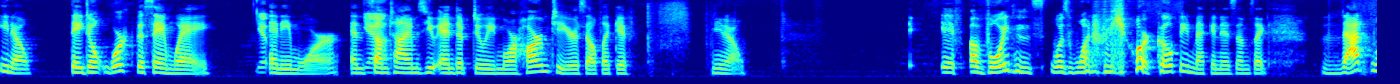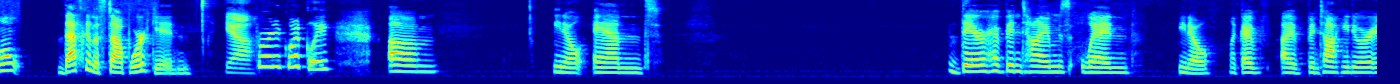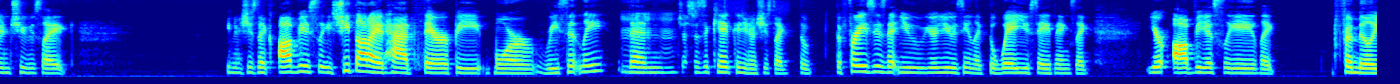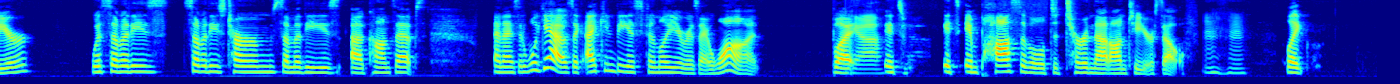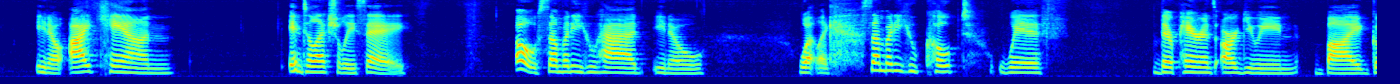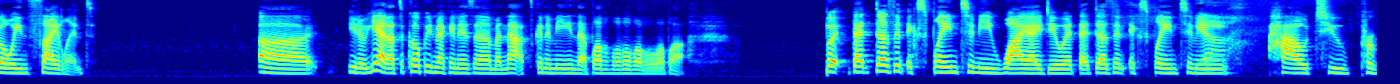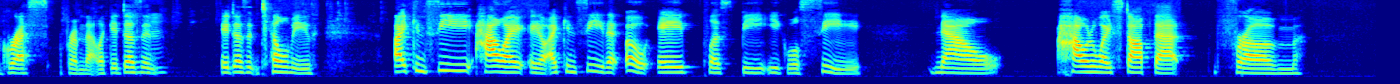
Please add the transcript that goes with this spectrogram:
you know they don't work the same way Yep. anymore and Yeah. sometimes you end up doing more harm to yourself like if you know if avoidance was one of your coping mechanisms like that won't that's going to stop working yeah pretty quickly um you know and there have been times when you know like i've i've been talking to her and she was like you know she's like obviously she thought i had had therapy more recently than Mhm. just as a kid because you know she's like the the phrases that you you're using like the way you say things like you're obviously like familiar with some of these some of these terms some of these uh, concepts. And i said well yeah i was like i can be as familiar as i want but yeah. it's it's impossible to turn that onto yourself. Hmm like you know i can intellectually say oh somebody who had you know what like somebody who coped with their parents arguing by going silent. Uh you know yeah that's a coping mechanism and that's going to mean that blah blah blah blah blah blah blah but that doesn't explain to me why i do it. That doesn't explain to me yeah. how to progress from that. Like it doesn't Mhm. it doesn't tell me i can see how i you know i can see that oh a plus b equals c now how do i stop that from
